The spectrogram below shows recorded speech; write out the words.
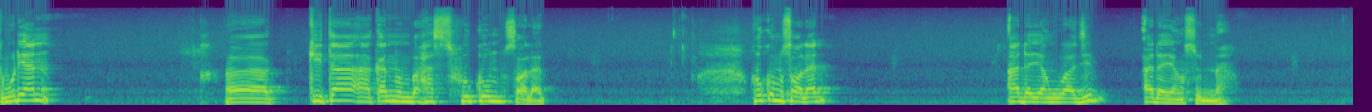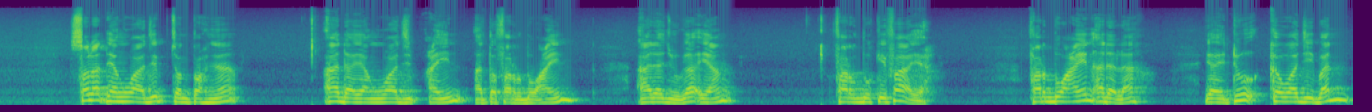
Kemudian uh, kita akan membahas hukum solat. Hukum solat ada yang wajib, ada yang sunnah. Salat yang wajib contohnya ada yang wajib ain atau fardu ain, ada juga yang fardu kifayah. Fardu ain adalah yaitu kewajiban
